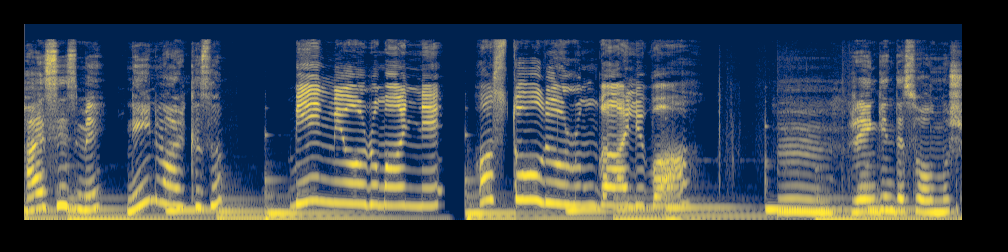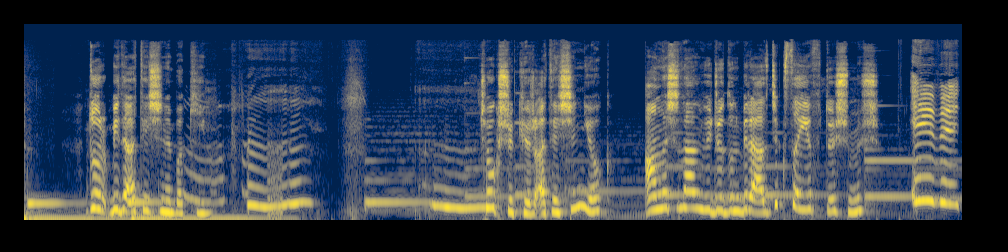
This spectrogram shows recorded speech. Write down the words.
Halsiz mi? Neyin var kızım? Hasta oluyorum galiba. Hmm, rengin de solmuş. Dur bir de ateşine bakayım. Çok şükür ateşin yok. Anlaşılan vücudun birazcık zayıf düşmüş. Evet.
